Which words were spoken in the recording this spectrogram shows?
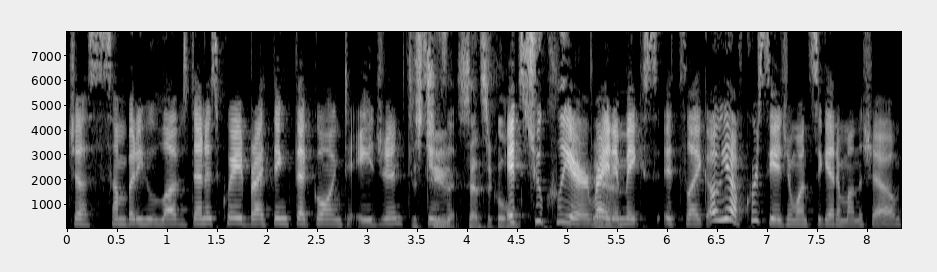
just somebody who loves Dennis Quaid. But I think that going to agent Just too like- sensical. it's too clear, right? Yeah. It makes it's like, oh yeah, of course the agent wants to get him on the show.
